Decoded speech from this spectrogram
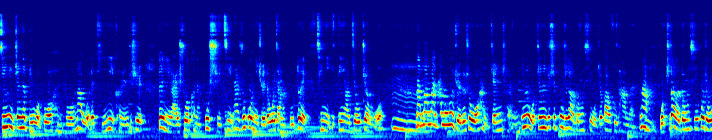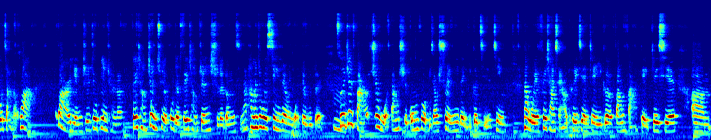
经历真的比我多很多。那我的提议可能就是对你来说可能不实际。那如果你觉得我讲的不对，请你一定要纠正我。”嗯，那慢慢他们会觉得说我很真诚，因为我真的就是不知道东西，我就告诉他们。那我知道的东西或者我讲的话。换而言之，就变成了非常正确或者非常真实的东西，那他们就会信任我，对不对？嗯。所以这反而是我当时工作比较顺利的一个捷径。那我也非常想要推荐这一个方法给这些嗯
